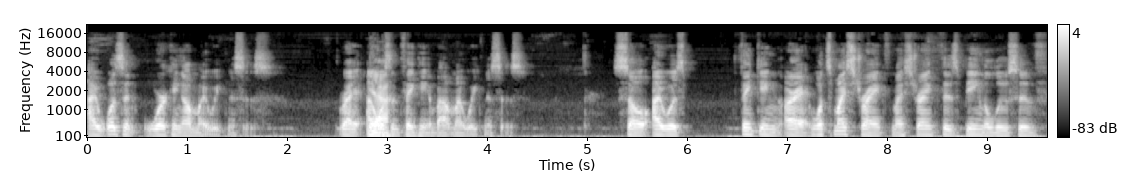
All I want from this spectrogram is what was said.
i wasn't working on my weaknesses right? I wasn't thinking about my weaknesses. So i was thinking all right what's my strength? My strength is being elusive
